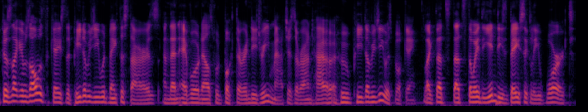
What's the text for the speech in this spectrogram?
Because like it was always the case that PWG would make the stars and then everyone else would book their indie dream matches around how who PWG was booking. Like that's that's the way the indies basically worked.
